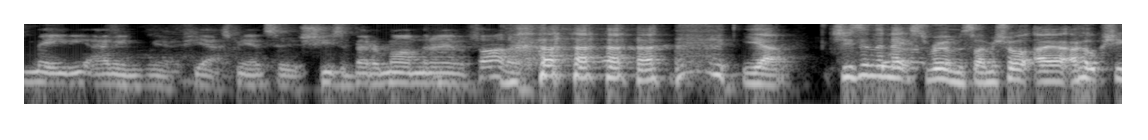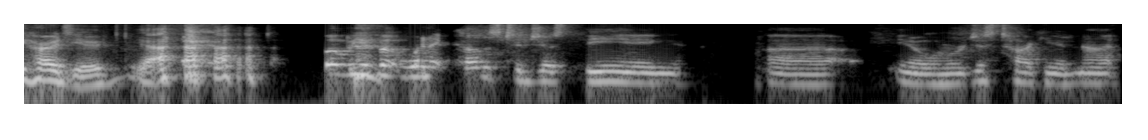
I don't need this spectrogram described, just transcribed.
Maybe. I mean, you know, if you ask me, I'd say she's a better mom than I am a father. yeah, she's in the next room, so I'm sure. I, I hope she heard you. Yeah. but we, but when it comes to just being, uh, you know, when we're just talking not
